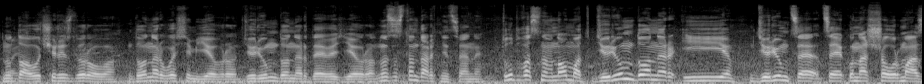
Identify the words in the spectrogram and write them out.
Ну да, очередь здорова. Донор 8 євро, дюрюм донор 9 євро. Ну це стандартні ціни. Тут в основному от дюрюм донор і дюрюм це, це як у нас шаурма з-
